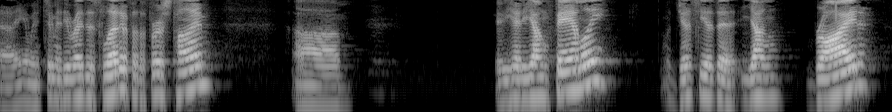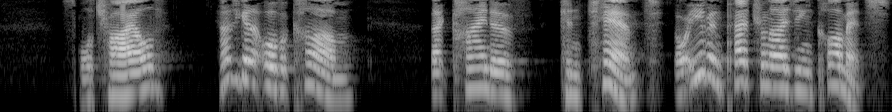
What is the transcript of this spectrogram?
Uh, when Timothy read this letter for the first time, uh, maybe he had a young family. Jesse has a young bride, small child. How's he going to overcome that kind of contempt or even patronizing comments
